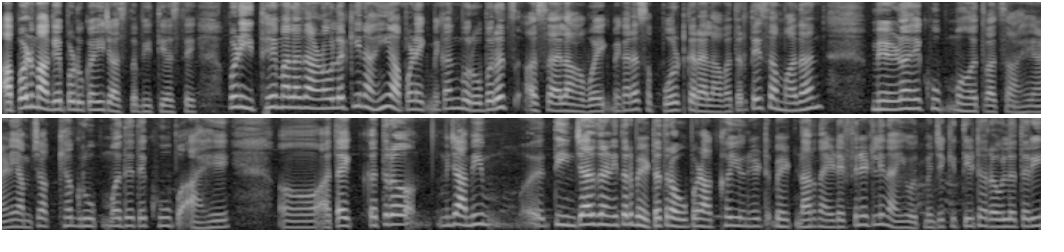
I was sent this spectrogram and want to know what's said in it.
आपण मागे पडू का ही जास्त भीती असते. पण इथे मला जाणवलं की नाही आपण एकमेकांबरोबरच असायला हवं एकमेकांना सपोर्ट करायला हवा. तर ते समाधान मिळणं हे खूप महत्त्वाचं आहे आणि आमच्या अख्ख्या ग्रुपमध्ये ते खूप आहे. आता एकत्र म्हणजे आम्ही तीन चार जणी तर भेटत राहू पण अख्खं युनिट भेटणार नाही. डेफिनेटली नाही होत. म्हणजे किती ठरवलं तरी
